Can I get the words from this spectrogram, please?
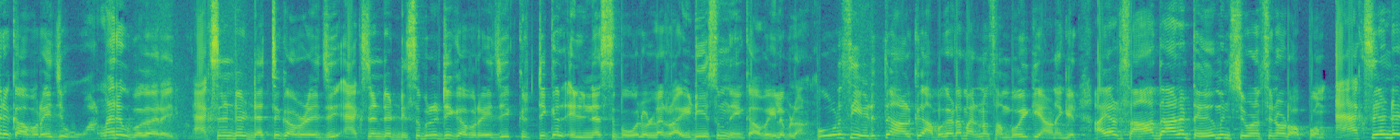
ഒരു കവറേജ് വളരെ ഉപകാരമായിരിക്കും. Accident death coverage accident disability coverage critical illness പോലുള്ള റൈഡേഴ്സും നിങ്ങൾക്ക് അവൈലബിൾ ആണ്. പോളിസി എടുത്ത ആൾക്ക് അപകട മരണം സംഭവിക്കുകയാണെങ്കിൽ അയാൾ സാധാരണ ടേം ഇൻഷുറൻസിനോടൊപ്പം ആക്സിഡന്റ്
